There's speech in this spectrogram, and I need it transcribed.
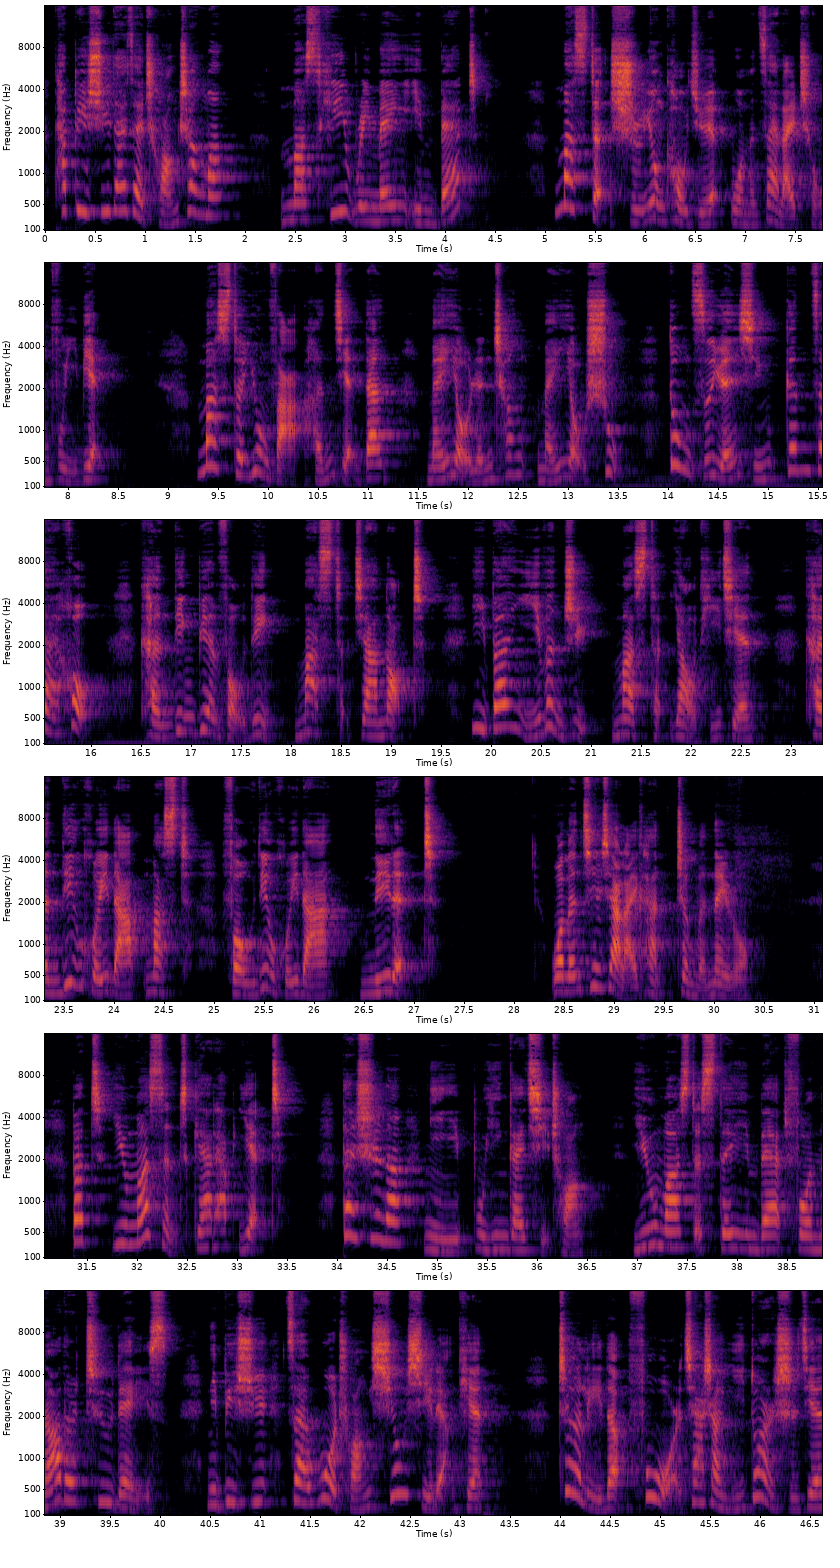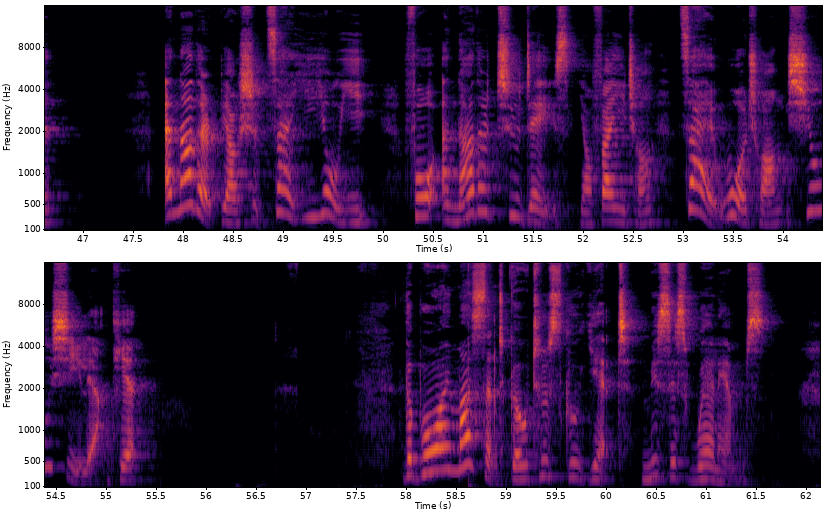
他必须待在床上吗？Must he remain in bed? Must 使用口诀，我们再来重复一遍。Must 用法很简单，没有人称，没有数，动词原形跟在后，肯定变否定，must 加 not。一般疑问句 must 要提前，肯定回答 must，否定回答 needn't。我们接下来看正文内容。But you mustn't get up yet。但是呢，你不应该起床。You must stay in bed for another two days。你必须在卧床休息两天。这里的 for 加上一段时间，another 表示再一又一，for another two days 要翻译成再卧床休息两天。The boy mustn't go to school yet, Mrs. Williams。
